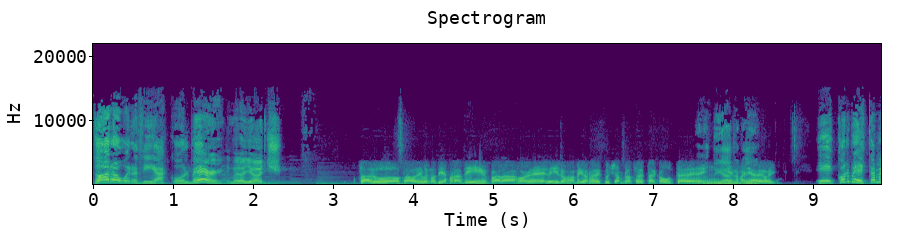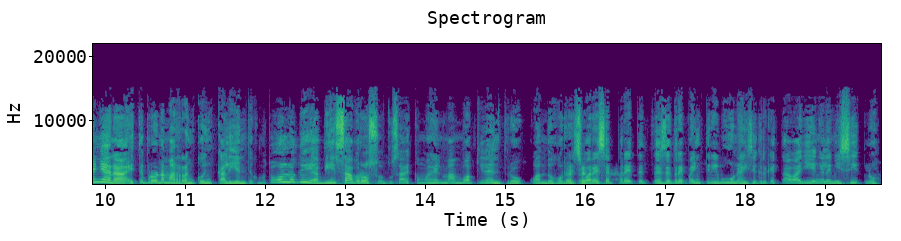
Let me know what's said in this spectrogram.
Toro. Buenos días, Colbert. Dímelo, George. Saludos, Saudi, buenos días para ti, para Jorge Eddy y los amigos de escuchan. Un placer estar con ustedes en, en la mañana de hoy. Eh, Corbett, esta mañana este programa arrancó en caliente, como todos los días, bien sabroso. Tú sabes cómo es el mambo aquí dentro, cuando Jorge Suárez se, se trepa en tribuna y se cree que estaba allí en el hemiciclo,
